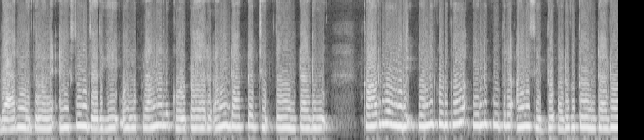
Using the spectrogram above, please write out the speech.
దారి మధ్యలోనే యాక్సిడెంట్ జరిగి వాళ్ళు ప్రాణాలు కోల్పోయారు అని డాక్టర్ చెప్తూ ఉంటాడు. కారులో ఉంది. పెళ్ళి కొడుక పెళ్ళి కూతురు అని సిద్ధు అడుగుతూ ఉంటాడు.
